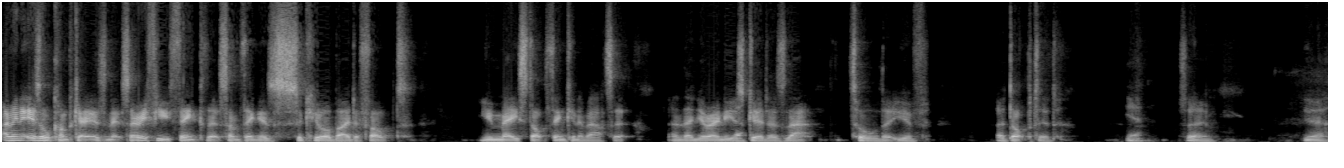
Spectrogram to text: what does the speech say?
I mean it is all complicated, isn't it? So if you think that something is secure by default, you may stop thinking about it. And then you're only as good as that tool that you've adopted. Yeah. So yeah,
